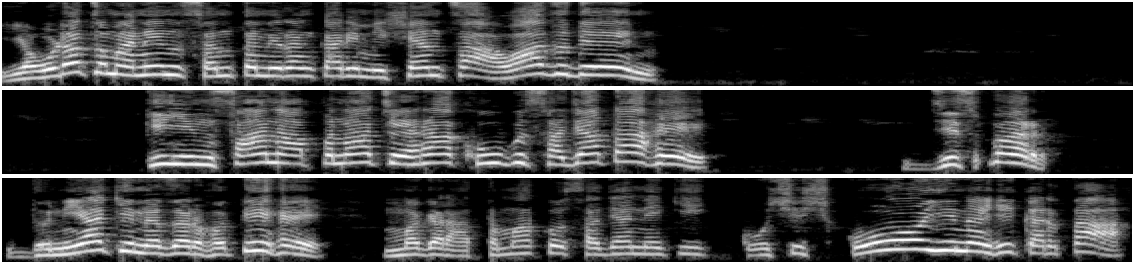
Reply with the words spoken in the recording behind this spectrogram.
एवढंच म्हणेन संत निरंकारी मिशनचा आवाज देन कि इंसान अपना चेहरा खूब सजाता है जिस पर दुनिया की नजर होती है मगर आत्मा को सजाने की कोशिश कोई नहीं करता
